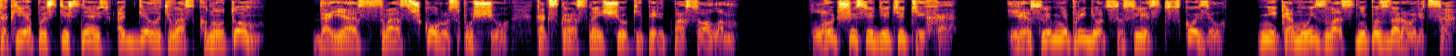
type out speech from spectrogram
так я постесняюсь отделать вас кнутом? Да я с вас шкуру спущу, как с красной щуки перед посолом. Лучше сидите тихо. Если мне придется слезть с козел, никому из вас не поздоровится.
